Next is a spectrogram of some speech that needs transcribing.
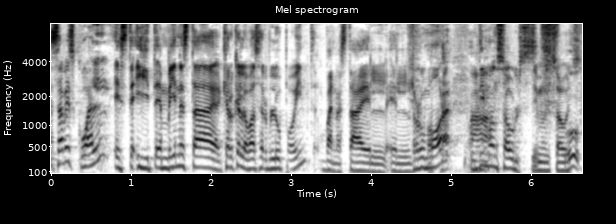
¿sabes cuál? Este, y también está, creo que lo va a hacer Blue Point. Bueno, está el, el rumor. Demon Souls. Demon Souls. Uf,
